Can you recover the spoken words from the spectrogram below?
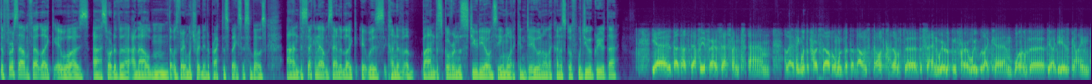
The first album felt like it was uh, sort of a, an album that was very much written in a practice space, I suppose. And the second album sounded like it was kind of a band discovering the studio and seeing what it can do and all that kind of stuff. Would you agree with that? Yeah, that, that's definitely a fair assessment. Um, and I think with the first album, that, that was that was kind of the, the sound we were looking for. We like um, one of the, the ideas behind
